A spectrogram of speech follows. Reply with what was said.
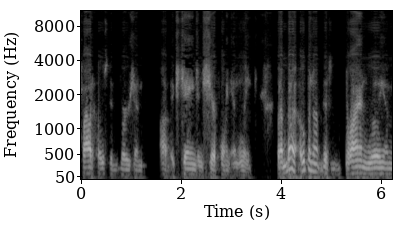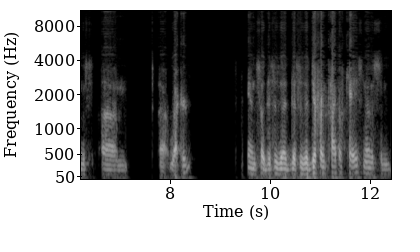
cloud-hosted version of Exchange and SharePoint and Lync. But I'm going to open up this Brian Williams um, uh, record. And so this is a this is a different type of case. Notice some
